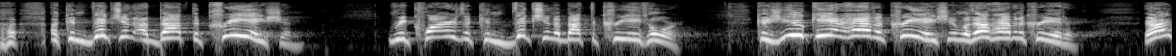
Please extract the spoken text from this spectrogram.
a conviction about the creation requires a conviction about the creator. Because you can't have a creation without having a creator. Right?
